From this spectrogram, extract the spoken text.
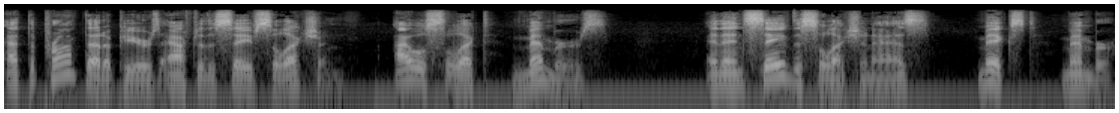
At the prompt that appears after the save selection, I will select members and then save the selection as mixed member.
